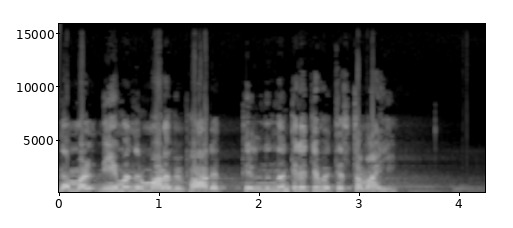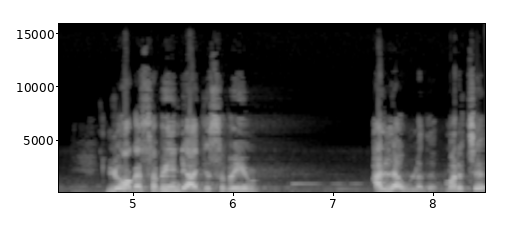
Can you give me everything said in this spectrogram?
നമ്മൾ നിയമനിർമ്മാണ വിഭാഗത്തിൽ നിന്നും തികച്ചും വ്യത്യസ്തമായി ലോകസഭയും രാജ്യസഭയും അല്ല ഉള്ളത്. മറിച്ച്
